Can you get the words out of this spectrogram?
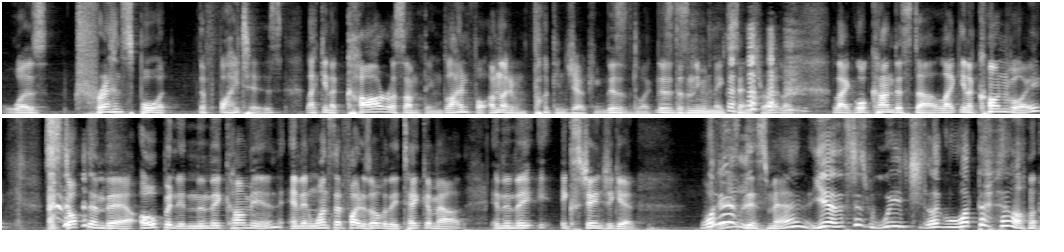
was transport the fighters like in a car or something, blindfold. I'm not even fucking joking. This is like this doesn't even make sense, right? Like like Wakanda style, like in a convoy, stop them there, open it, and then they come in, and then once that fight is over, they take them out, and then they exchange again. What is Really? this, man? Yeah, that's just weird. Like, what the hell?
